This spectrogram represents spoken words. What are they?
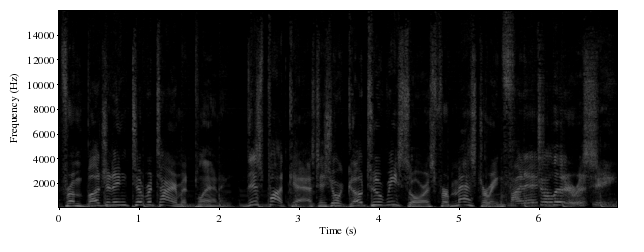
From budgeting to retirement planning, this podcast is your go to resource for mastering financial literacy.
